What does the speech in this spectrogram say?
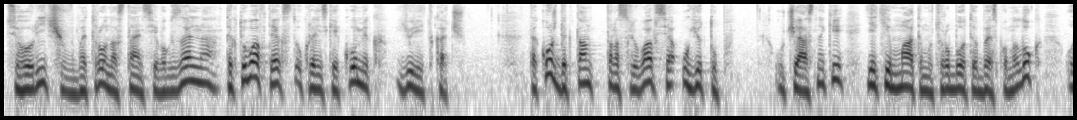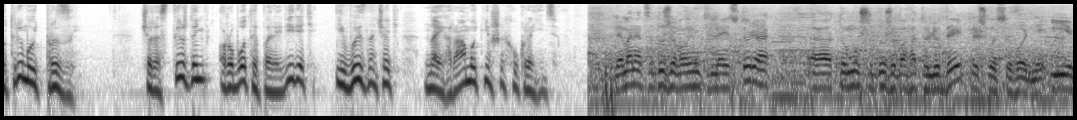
Цьогоріч в метро на станції Вокзальна диктував текст український комік Юрій Ткач. Також диктант транслювався у Ютуб. Учасники, які матимуть роботи без помилок, отримують призи. Через тиждень роботи перевірять і визначать найграмотніших українців. Для мене це дуже волнительна історія, е, тому що дуже багато людей прийшло сьогодні. І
